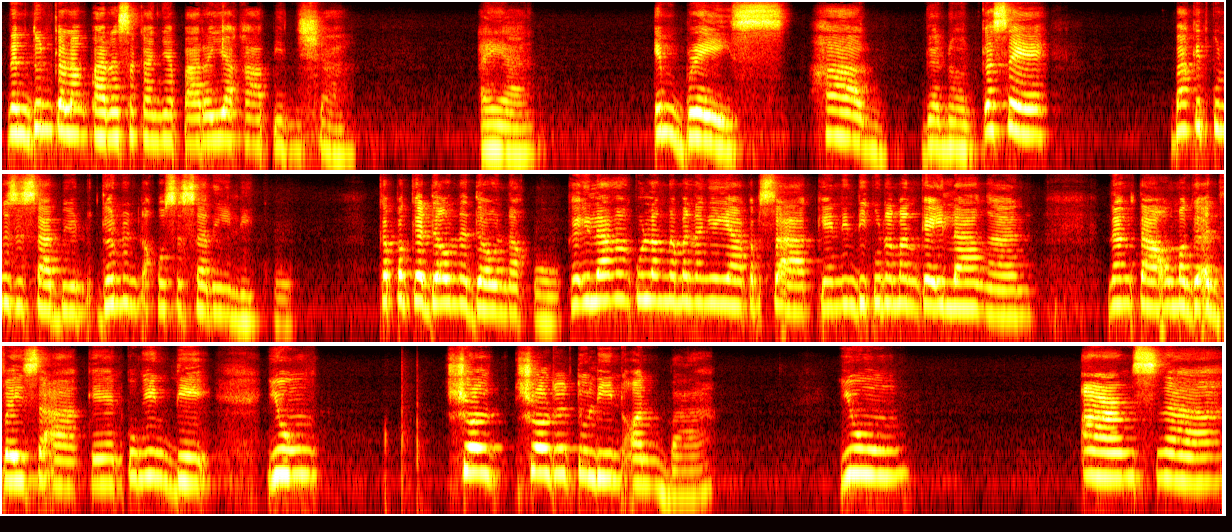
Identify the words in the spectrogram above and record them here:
Nandun ka lang para sa kanya para yakapin siya. Ayan. Embrace, hug, ganon. Kasi, bakit ko nasasabi yun? Ganon ako sa sarili ko. Kapag ka down na down ako, kailangan ko lang naman nangyayakap sa akin. Hindi ko naman kailangan ng taong mag-advise sa akin. Kung hindi, yung shoul- shoulder to lean on ba? Yung arms na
